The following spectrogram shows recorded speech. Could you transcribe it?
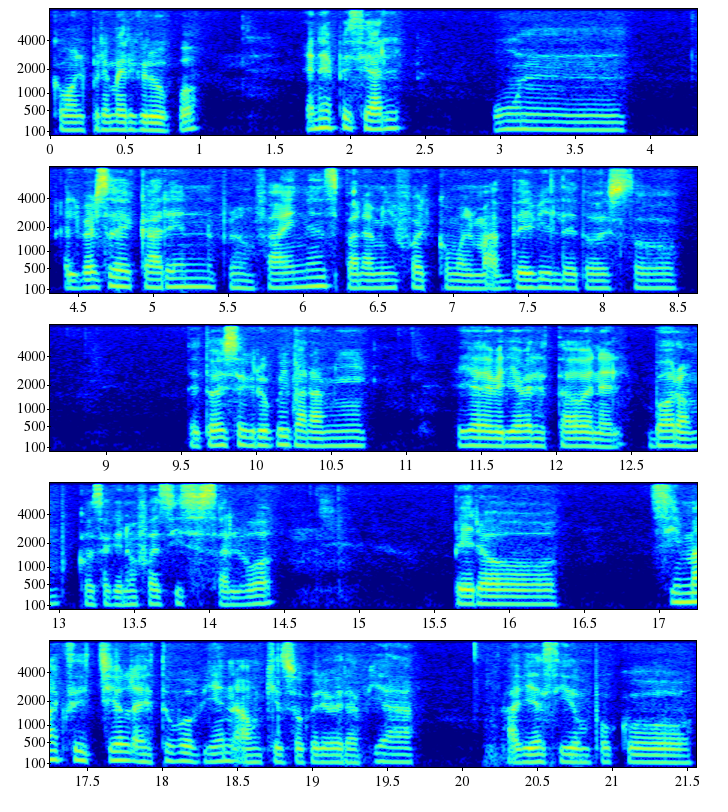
como el primer grupo. En especial, un, el verso de Karen from Finance para mí fue como el más débil de todo esto, de todo ese grupo y para mí ella debería haber estado en el bottom, cosa que no fue así, se salvó. Pero sí, Maxi Chill estuvo bien, aunque su coreografía había sido un poco,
